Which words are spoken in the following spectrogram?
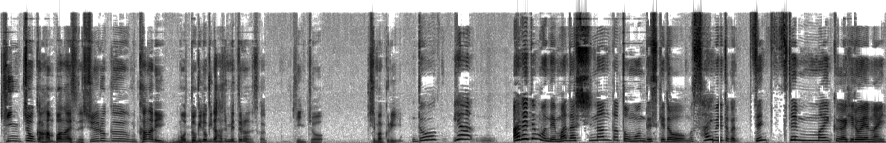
緊張感半端ないですね。収録、かなり、もうドキドキで始めてるんですか？緊張。しまくり？うどう、いや、あれでもね、まだ至難だと思うんですけど、最目とか全然マイクが拾えないっ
